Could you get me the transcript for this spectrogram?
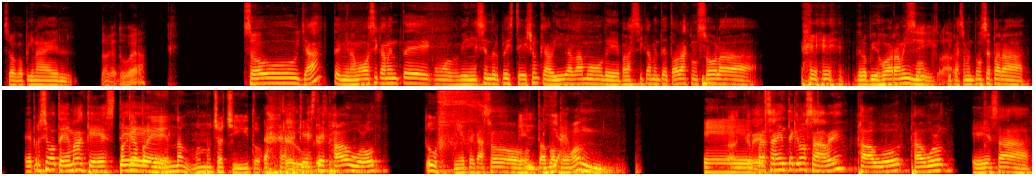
Eso es lo que opina él. Para que tú veas. So, ya, terminamos básicamente como lo que viene siendo el PlayStation, que ahí hablamos de básicamente todas las consolas de los videojuegos ahora mismo. Sí, claro. Y pasamos entonces para el próximo tema, que es Para que de, aprendan, muchachitos. que es de. Power World, Uf. en este caso junto a. Pokémon. Eh, Ah, para esa gente que no sabe, Power, Power World es esa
